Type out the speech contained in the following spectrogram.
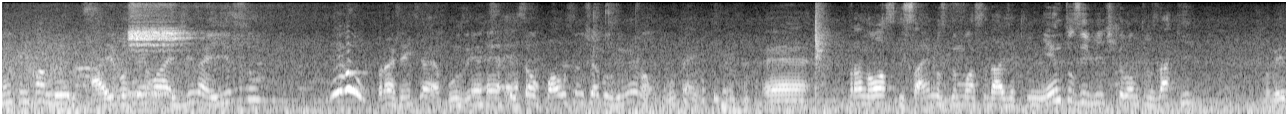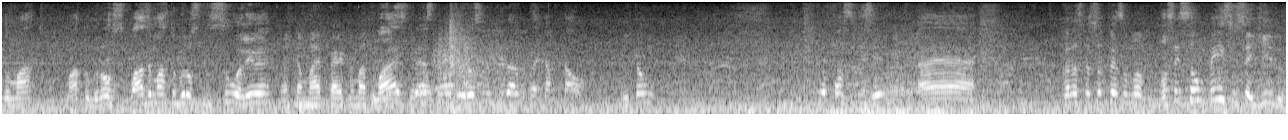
não tem valores. Aí você imagina isso. Pra gente é buzina. Em São Paulo, se não tiver buzina, irmão, não tem. É, pra nós que saímos de uma cidade a 520 quilômetros daqui, no meio do mato, Mato Grosso, quase Mato Grosso do Sul ali, né? Nós estamos mais perto do Mato Mais Grosso que perto do Mato Grosso do que da, da capital. Então, o que eu posso dizer? É, quando as pessoas pensam, "Mano, vocês são bem-sucedidos,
